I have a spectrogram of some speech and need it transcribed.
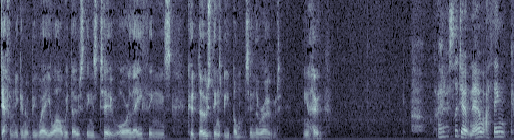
definitely going to be where you are with those things too, or are they things? Could those things be bumps in the road? You know, I honestly don't know. I think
